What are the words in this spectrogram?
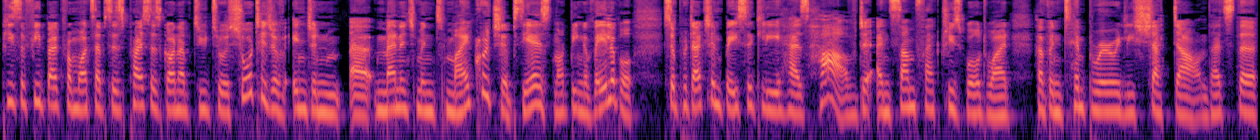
piece of feedback from WhatsApp says price has gone up due to a shortage of engine uh, management microchips, yes, not being available. So production basically has halved and some factories worldwide have been temporarily shut down. That's the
